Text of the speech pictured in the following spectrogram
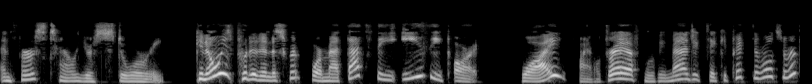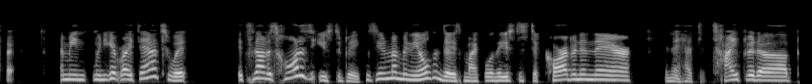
and first tell your story. You can always put it in a script format. That's the easy part. Why? Final draft, movie magic, take your pick. They're all terrific. I mean, when you get right down to it, it's not as hard as it used to be. Because you remember in the olden days, Michael, when they used to stick carbon in there and they had to type it up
